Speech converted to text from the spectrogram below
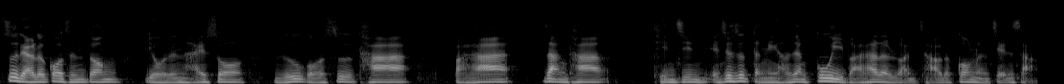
治疗的过程中，有人还说，如果是他把他让他停经，也就是等于好像故意把他的卵巢的功能减少。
